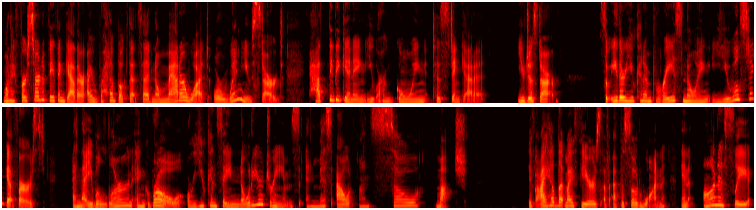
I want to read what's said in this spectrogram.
When I first started Faith and Gather, I read a book that said no matter what or when you start, at the beginning, you are going to stink at it. You just are. So either you can embrace knowing you will stink at first and that you will learn and grow, or you can say no to your dreams and miss out on so much. If I had let my fears of episode one, and honestly,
